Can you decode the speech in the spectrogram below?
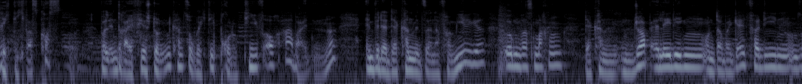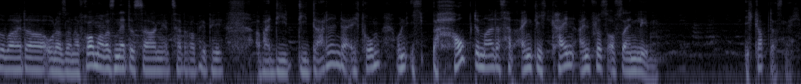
richtig was kosten. Weil in drei, vier Stunden kannst du richtig produktiv auch arbeiten. Ne? Entweder der kann mit seiner Familie irgendwas machen, der kann einen Job erledigen und dabei Geld verdienen und so weiter oder seiner Frau mal was Nettes sagen etc. pp. Aber die, die daddeln da echt rum und ich behaupte mal, das hat eigentlich keinen Einfluss auf sein Leben. Ich glaube das nicht.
